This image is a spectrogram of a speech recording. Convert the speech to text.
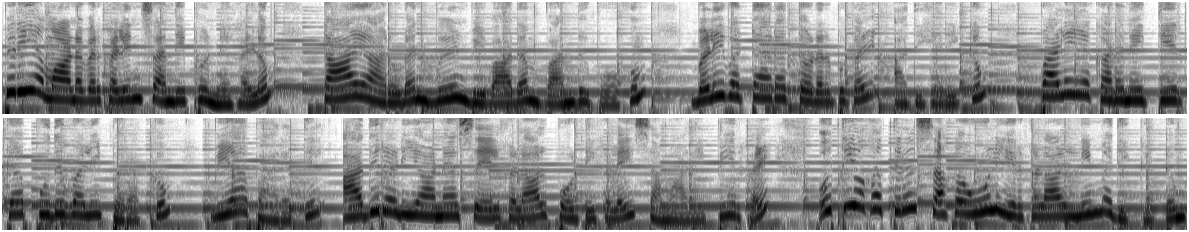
பிரியமானவர்களின் சந்திப்பு நிகழும். தாயாருடன் வீண் விவாதம் வந்து போகும். வெளிவட்டார தொடர்புகள் அதிகரிக்கும். பழைய கடனை தீர்க்க புதுவழி பிறக்கும். வியாபாரத்தில் அதிரடியான செயல்களால் போட்டிகளை சமாளிப்பீர்கள். உத்தியோகத்தில் சக ஊழியர்களால் நிம்மதி கிட்டும்.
